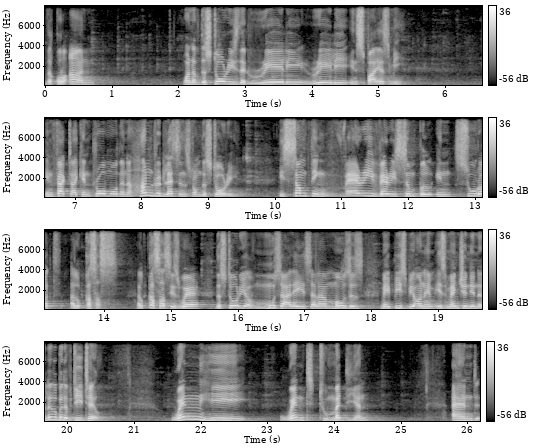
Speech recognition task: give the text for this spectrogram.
the Quran, one of the stories that really, really inspires me. In fact, I can draw more than a hundred lessons from the story. is something very, very simple in Surat Al Qasas. Al Qasas is where the story of Musa alayhi salam, Moses, may peace be on him, is mentioned in a little bit of detail. When he went to Midian and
